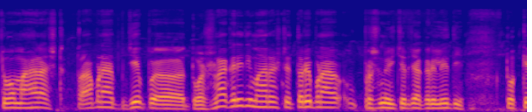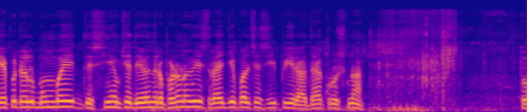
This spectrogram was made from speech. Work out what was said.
તો મહારાષ્ટ્ર, તો આપણે જે ઘોષણા કરી હતી મહારાષ્ટ્રે, ત્યારે પણ આ પ્રશ્નની ચર્ચા કરેલી હતી. તો કેપિટલ મુંબઈ, સીએમ છે દેવેન્દ્ર ફડણવીસ, રાજ્યપાલ છે સીપી રાધાકૃષ્ણન. તો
